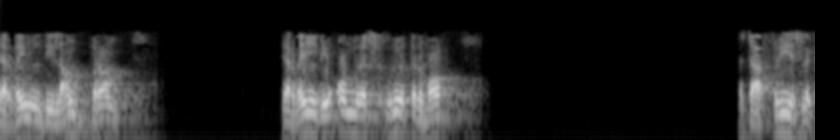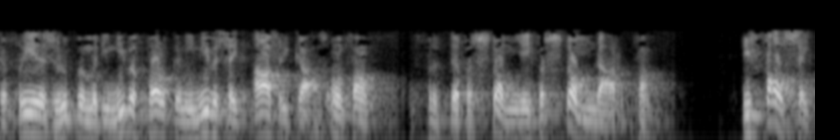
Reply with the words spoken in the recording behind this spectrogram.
terwyl die land brand terwyl die onrus groter word as daar vreeslike vredesroepe met die nuwe volk in die nuwe Suid-Afrika om van te verstom. Jy verstom daarvan. Die valsheid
